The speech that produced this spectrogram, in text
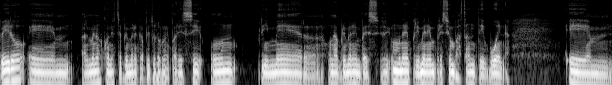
pero em, al menos con este primer capítulo me parece un primer, una, primera una primera impresión bastante buena. Em,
